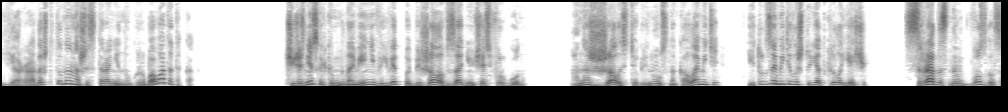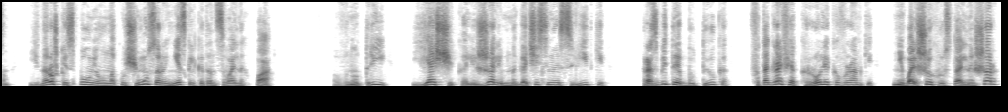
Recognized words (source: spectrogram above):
Я рада, что ты на нашей стороне, но грубовато-то как. Через несколько мгновений Вельвет побежала в заднюю часть фургона. Она с жалостью оглянулась на Каламити и тут заметила, что я открыла ящик. С радостным возгласом единорожка исполнила на куче мусора несколько танцевальных па. Внутри ящика лежали многочисленные свитки, разбитая бутылка, фотография кролика в рамке, небольшой хрустальный шар,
